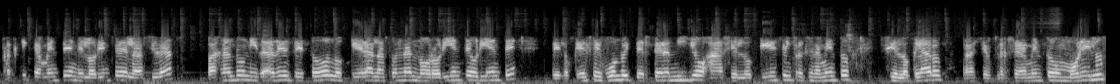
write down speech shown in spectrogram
prácticamente en el oriente de la ciudad, bajando unidades de todo lo que era la zona nororiente-oriente, de lo que es segundo y tercer anillo hacia lo que es el fraccionamiento Cielo Claro, hacia el fraccionamiento Morelos,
